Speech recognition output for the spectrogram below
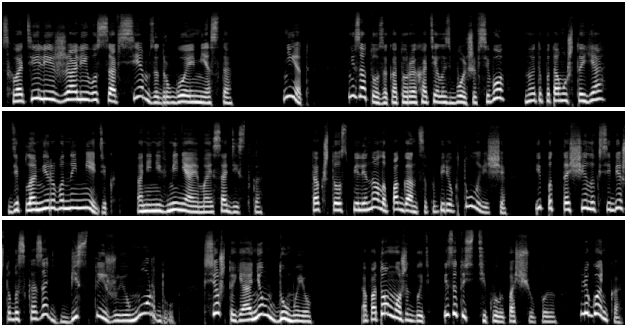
схватили и сжали его совсем за другое место. Нет, не за то, за которое хотелось больше всего, но это потому, что я дипломированный медик, а не невменяемая садистка. Так что спеленала поганца поперек туловища и подтащила к себе, чтобы сказать в бесстыжую морду все, что я о нем думаю. А потом, может быть, и за тестикулы пощупаю — Легонько.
